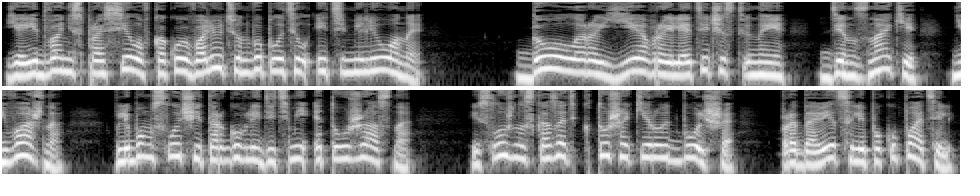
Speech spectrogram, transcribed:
я едва не спросила, в какой валюте он выплатил эти миллионы. Доллары, евро или отечественные дензнаки, неважно. В любом случае, торговля детьми — это ужасно, и сложно сказать, кто шокирует больше — продавец или покупатель.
